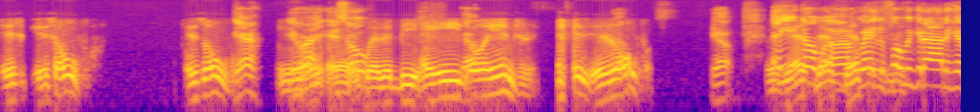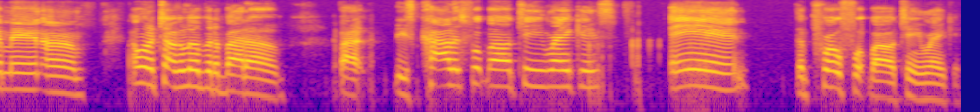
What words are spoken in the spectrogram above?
it's it's over. It's over. Yeah, you are know? right. It's over. Whether it be age yep. or injury, it's, yep. over. Yep. Hey, you know, uh, Ray, before we get out of here, man, um, I want to talk a little bit about um, about these college football team rankings and the pro football team ranking.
